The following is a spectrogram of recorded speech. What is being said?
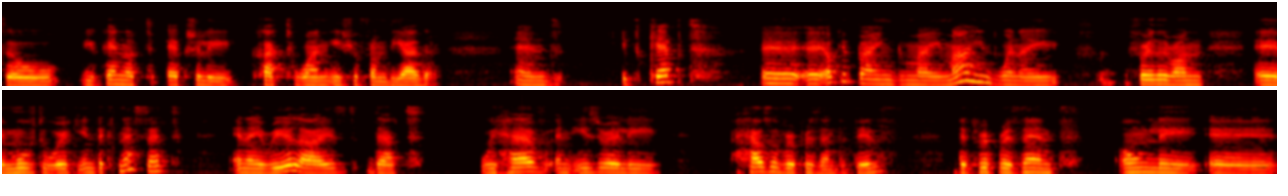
So you cannot actually cut one issue from the other. And it kept uh, uh, occupying my mind when I further on uh, moved to work in the Knesset, and I realized that we have an Israeli House of Representatives that represent only uh,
